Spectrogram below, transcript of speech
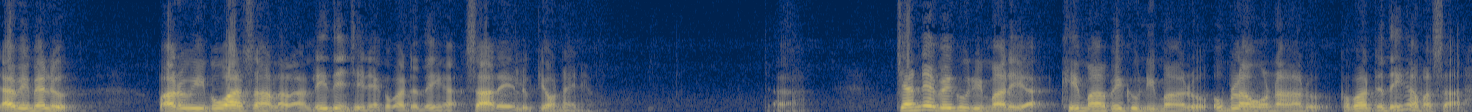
ဒါပေမဲ့လို့ပါရမီဘဝစလာတာလေးသိင်ချိန်တဲ့ကဘာတသိန်းကစတယ်လို့ပြောနိုင်တယ်ဒါ ကျန်တဲ့ဘိက္ခုဒီမတွေကခေမာဘိက္ခုနီမတို့ဥပလဝဏတို့ကဘာတသိန်းကမှစားတာ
